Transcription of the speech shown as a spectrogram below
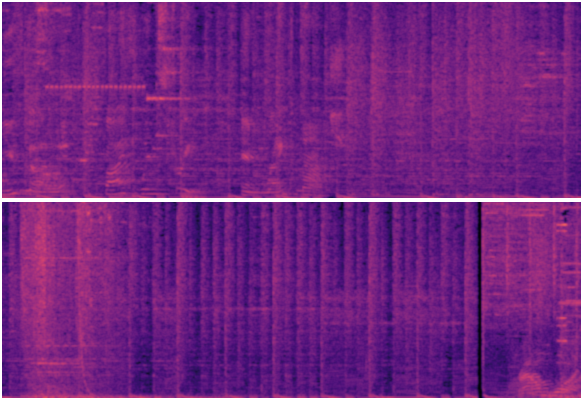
You go five-win streak in ranked match. Round one.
